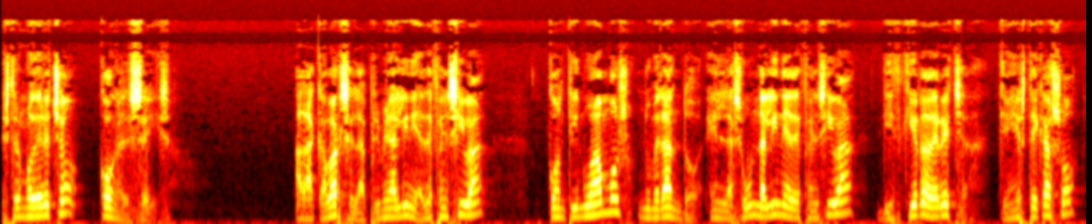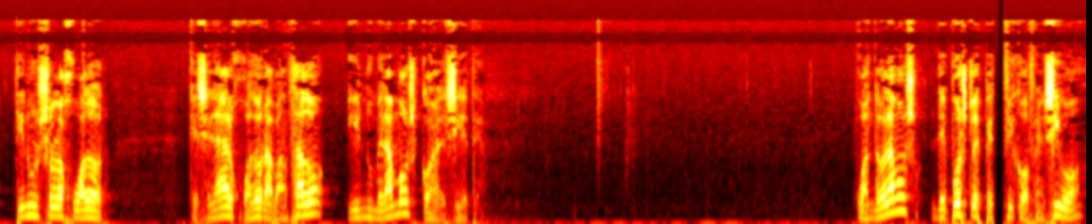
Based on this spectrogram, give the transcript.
Extremo derecho con el 6. Al acabarse la primera línea defensiva, continuamos numerando en la segunda línea defensiva de izquierda a derecha, que en este caso tiene un solo jugador, que será el jugador avanzado, y numeramos con el 7. Cuando hablamos de puesto específico ofensivo,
